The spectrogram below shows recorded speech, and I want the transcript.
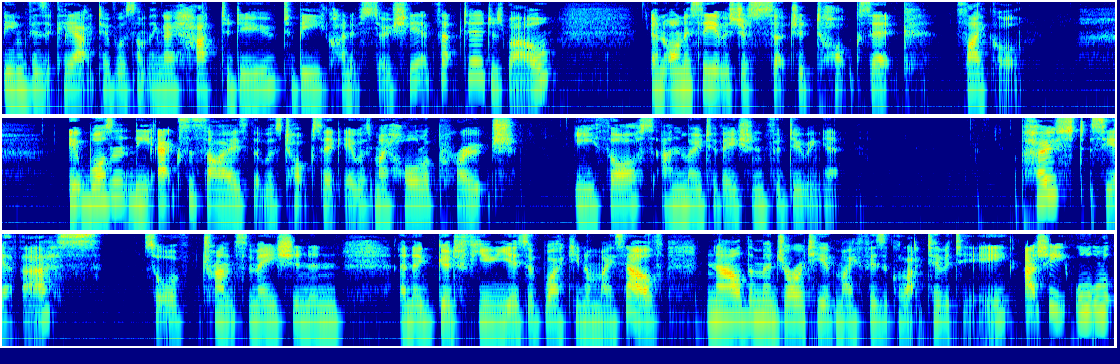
being physically active was something I had to do to be kind of socially accepted as well. And honestly, it was just such a toxic cycle. It wasn't the exercise that was toxic, it was my whole approach, ethos, and motivation for doing it. Post CFS, sort of transformation and and a good few years of working on myself now the majority of my physical activity actually all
